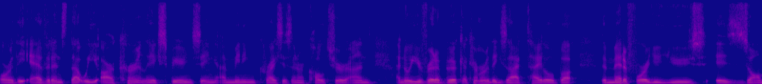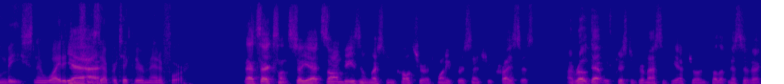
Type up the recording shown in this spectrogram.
or the evidence that we are currently experiencing a meaning crisis in our culture? And I know you've read a book. I can't remember the exact title, but the metaphor you use is zombies. Now, why did yeah. you choose that particular metaphor? That's excellent. So yeah, it's zombies in Western culture, a 21st century crisis. I wrote that with Christopher Mastropietro and Filip Miscevic.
